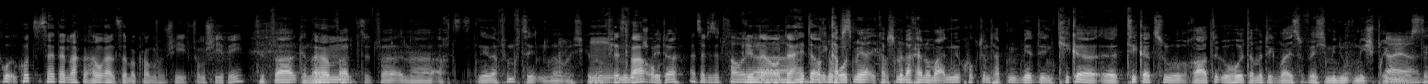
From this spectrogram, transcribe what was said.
ku- kurze Zeit danach einen Anranzer bekommen vom, Schi vom Schiri. Das war, genau, Ähm, war, das war in der 18, nee, in der 15. glaube ich, genau, Mhm, vier Minuten war auch- später. Also diese Foul Genau, da hätte auch Ich hab's mir, ich hab's mir nachher nochmal angeguckt und habe mir den Kicker, äh, Ticker zu Rate geholt, damit ich weiß, auf welche Minuten ich springen Ah, ja, muss. okay.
